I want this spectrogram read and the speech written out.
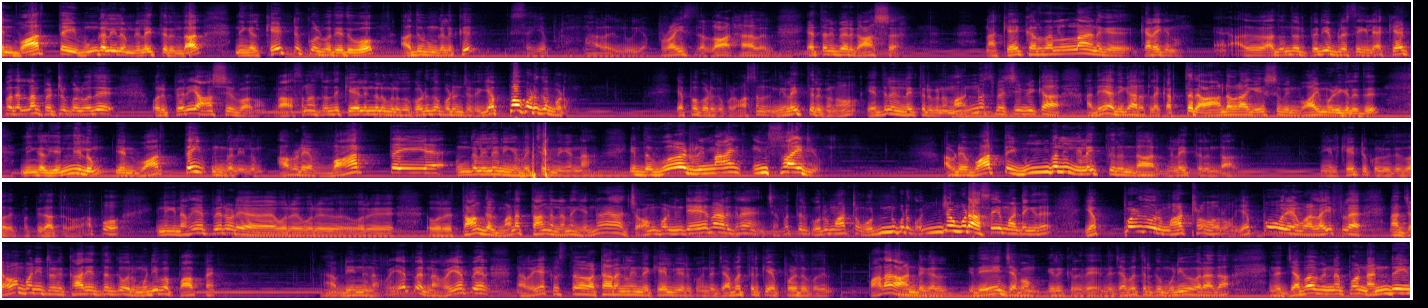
என் வார்த்தை உங்களிலும் நிலைத்திருந்தால் நீங்கள் கேட்டுக்கொள்வது எதுவோ அது உங்களுக்கு செய்யப்படும். Hallelujah praise the Lord hallelujah. எத்தனை பேருக்கு ஆசை? நான் கேட்குறதெல்லாம் எனக்கு கிடைக்கணும். அது அது வந்து ஒரு பெரிய பிளெஸ்ஸிங் இல்லையா? கேட்பதெல்லாம் பெற்றுக்கொள்வது ஒரு பெரிய ஆசீர்வாதம். வசனம் சொல்லி கேளுங்கள் உங்களுக்கு கொடுக்கப்படும் சொல்லி. எப்போ கொடுக்கப்படும்? எப்போ கொடுக்கப்படும்? வசனம் நிலைத்திருக்கணும். எதில் நிலைத்திருக்கணுமா? இன்னும் ஸ்பெசிஃபிக்காக அதே அதிகாரத்தில் கர்த்தர் ஆண்டவராக இயேசுவின் வாய்மொழிகள் இது. நீங்கள் என்னிலும் என் வார்த்தை உங்களிலும். அவருடைய வார்த்தையை உங்களிலே நீங்கள் வச்சுருந்தீங்கன்னா if the word remained inside you அவருடைய வார்த்தை உங்களில் நிலைத்திருந்தால் நிலைத்திருந்தால் நீங்கள் கேட்டுக்கொள்வது எதுவும் அதுக்கு பிதா தருவார். அப்போது இன்றைக்கி நிறைய பேருடைய ஒரு ஒரு ஒரு ஒரு தாங்கல் மனத்தாங்கல் என்ன என்னடா ஜெபம் பண்ணிகிட்டே தான் இருக்கிறேன். ஜெபத்திற்கு ஒரு மாற்றம் ஒன்று கூட கொஞ்சம் கூட அசைய மாட்டேங்குது. எப்பொழுது ஒரு மாற்றம் வரும்? எப்போ ஒரு என் லைஃப்பில் நான் ஜெபம் பண்ணிகிட்டு இருக்க காரியத்திற்கு ஒரு முடிவை பார்ப்பேன்? அப்படின்னு நிறைய பேர் நிறைய பேர் நிறைய கிறிஸ்தவ வட்டாரங்களும் இந்த கேள்வி இருக்கும். இந்த ஜெபத்திற்கு எப்பொழுது பதில்? பல ஆண்டுகள் இதே ஜெபம் இருக்கிறது. இந்த ஜெபத்திற்கு முடிவு வராதா? இந்த ஜப விண்ணப்பம் நன்றி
